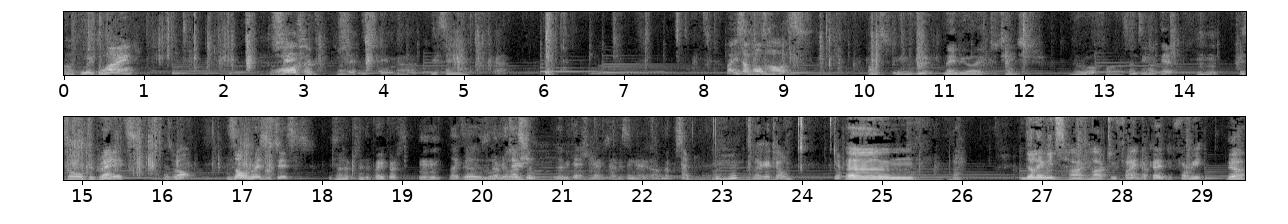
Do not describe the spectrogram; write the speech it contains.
Uh, to make wine, water, Zit the same, uh, this in there. Yeah. But it's a whole house. Maybe we have to change the roof or something like that. Mhm. It's all the granite as well. It's all registered. It's 100% the papers. Mhm. Like the, the, the last Habitation. The habitation, yeah, everything uh, 100%. Mm-hmm. Like I told you. Yep. Um, the limits are hard to find, okay, for me. yeah,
